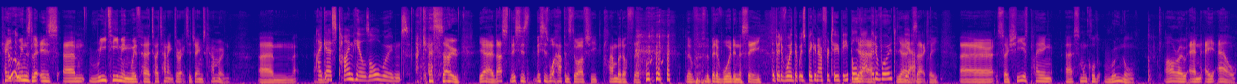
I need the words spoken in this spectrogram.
Kate Ooh. Winslet is um, re-teaming with her Titanic director James Cameron. Um, I guess time heals all wounds. I guess so. Yeah, that's this is this is what happens to her after she clambered off the the, the bit of wood in the sea. The bit of wood that was big enough for two people, that bit of wood. Yeah, exactly. Uh, so she is playing uh, someone called Ronal, R O N A L.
